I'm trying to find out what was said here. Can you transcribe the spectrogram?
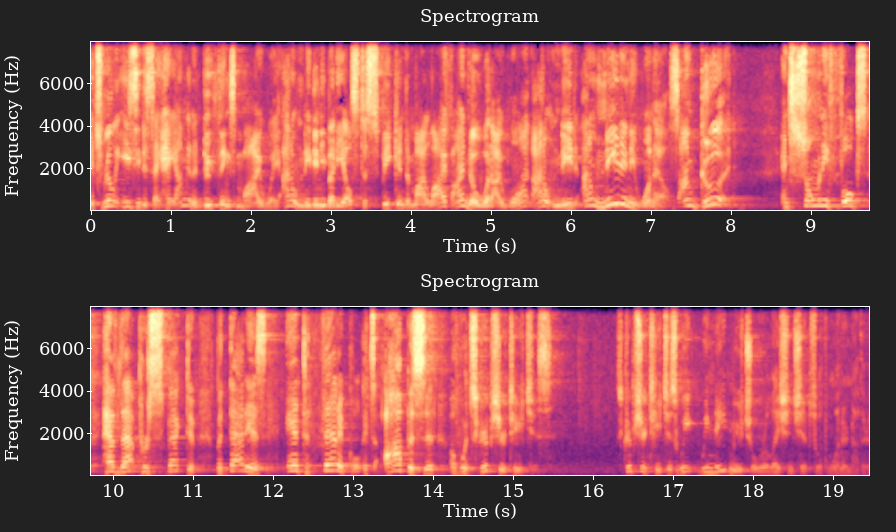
it's really easy to say, hey, I'm going to do things my way. I don't need anybody else to speak into my life. I know what I want. I don't need, I don't need anyone else. I'm good. And so many folks have that perspective, but that is antithetical. It's opposite of what Scripture teaches. Scripture teaches we, we need mutual relationships with one another.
